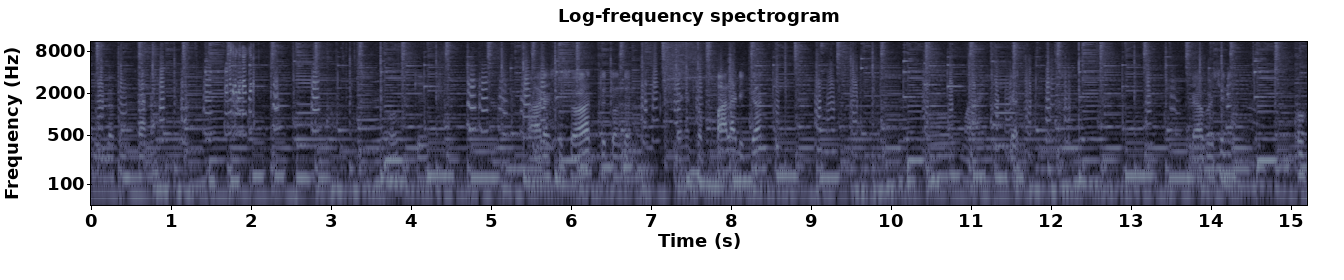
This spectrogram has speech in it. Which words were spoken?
di belakang tanah oke ada sesuatu tonton banyak kepala digantung oh my god ada apa sini oh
